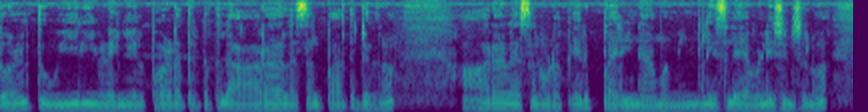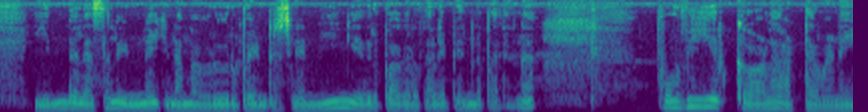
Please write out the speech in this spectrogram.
டுவெல்த் உயிரி விலங்கியல் பாடத்திட்டத்தில் ஆறாவது லெசன் பார்த்துட்ருக்குறோம் ஆறாவது லெசனோட பேர் பரிணாமம். இங்கிலீஷில் எவல்யூஷன் சொல்லுவோம். இந்த லெசனில் இன்றைக்கி நம்ம விறுவிறுப்பாக இன்ட்ரெஸ்டிங்காக நீங்கள் எதிர்பார்க்குற தலைப்பு என்ன பார்த்தீங்கன்னா புவியியற்கால அட்டவணை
